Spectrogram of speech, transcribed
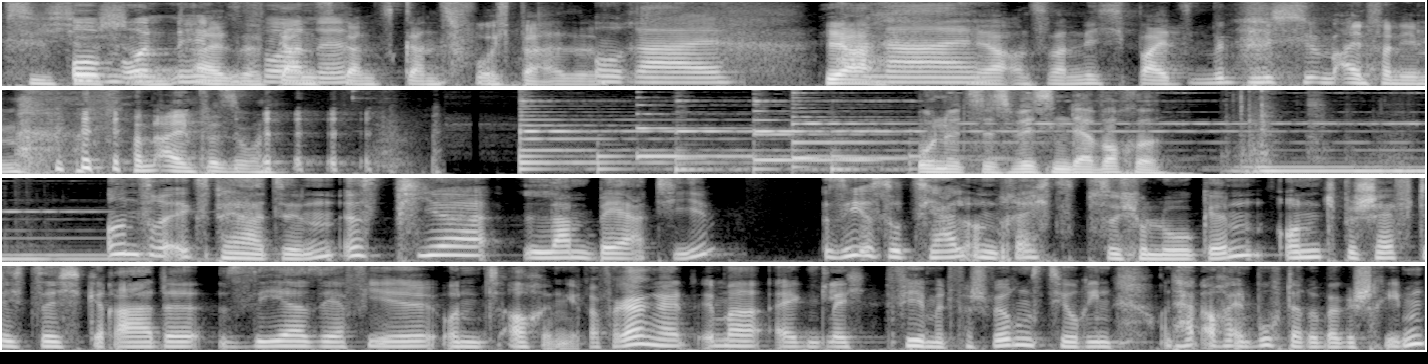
psychisch. Oben, und unten, hinten, Also vorne. ganz, ganz, ganz furchtbar. Also, Oral. ja, anal. ja, und zwar nicht bei, mit, nicht im Einvernehmen von allen Personen. Unnützes Wissen der Woche. Unsere Expertin ist Pia Lamberti. Sie ist Sozial- und Rechtspsychologin und beschäftigt sich gerade sehr, sehr viel und auch in ihrer Vergangenheit immer eigentlich viel mit Verschwörungstheorien und hat auch ein Buch darüber geschrieben.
